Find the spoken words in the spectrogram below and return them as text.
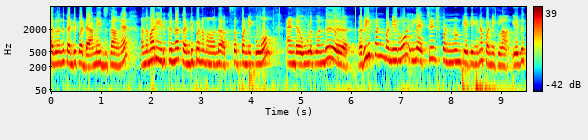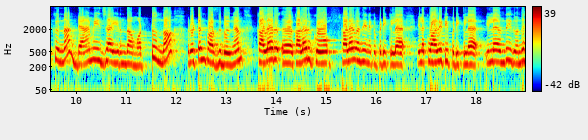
அது வந்து கண்டிப்பாக டேமேஜ் தாங்க. அந்த மாதிரி இருக்குன்னா கண்டிப்பாக நம்ம வந்து அக்செப்ட் பண்ணிக்குவோம். அண்ட் உங்களுக்கு வந்து ரீஃபண்ட் பண்ணிடுவோம் இல்லை எக்ஸ்சேஞ்ச் பண்ணணும்னு கேட்டிங்கன்னா பண்ணிக்கலாம். எதுக்குன்னா டேமேஜாக இருந்தால் மட்டும்தான் ரிட்டர்ன் பாசிபிள்ங்க கலர் கலருக்கோ கலர் வந்து எனக்கு பிடிக்கல இல்லை குவாலிட்டி பிடிக்கல இல்லை வந்து இது வந்து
